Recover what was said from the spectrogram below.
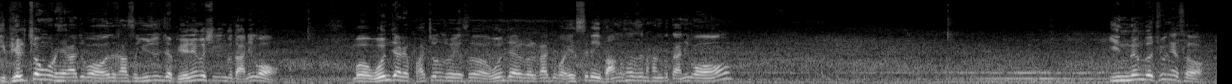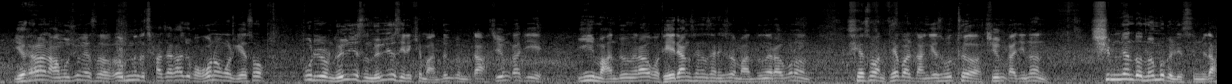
이 별종으로 해가지고 어디 가서 유전자 변형을 시킨 것도 아니고 뭐 원자력 발전소에서 원자력을 가지고 엑스레이 방사선 한 것도 아니고 있는 것 중에서 여러 나무 중에서 없는 거 찾아가지고 고놈을 계속 뿌리로 늘려서 늘려서 이렇게 만든 겁니다. 지금까지 이 만드느라고 대량 생산해서 만드느라고는 최소한 개발 단계에서부터 지금까지는 10년도 넘어 걸렸습니다.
